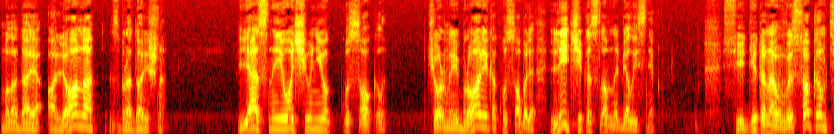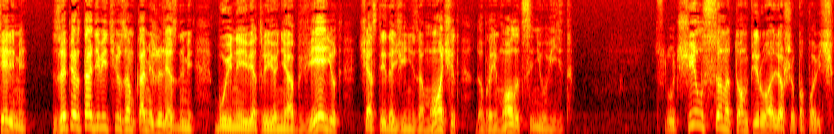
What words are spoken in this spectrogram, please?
молодая Алена Сбродовишна. Ясные очи у нее, как черные брови, как у соболя, личико, словно белый снег. Сидит она в высоком тереме, заперта девятью замками железными, буйные ветры ее не обвеют, частые дожди не замочит, добрые молодцы не увидят. Случился на том перу Алеша Попович.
